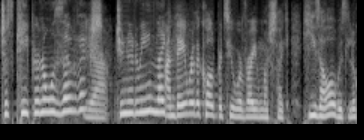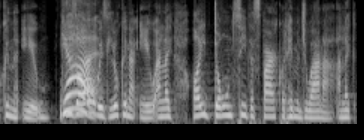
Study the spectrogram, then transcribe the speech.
just keep your noses out of it. Yeah. Do you know what I mean? Like, And they were the culprits who were very much like, he's always looking at you. Yeah. He's always looking at you. And like, I don't see the spark with him and Joanna. And like,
